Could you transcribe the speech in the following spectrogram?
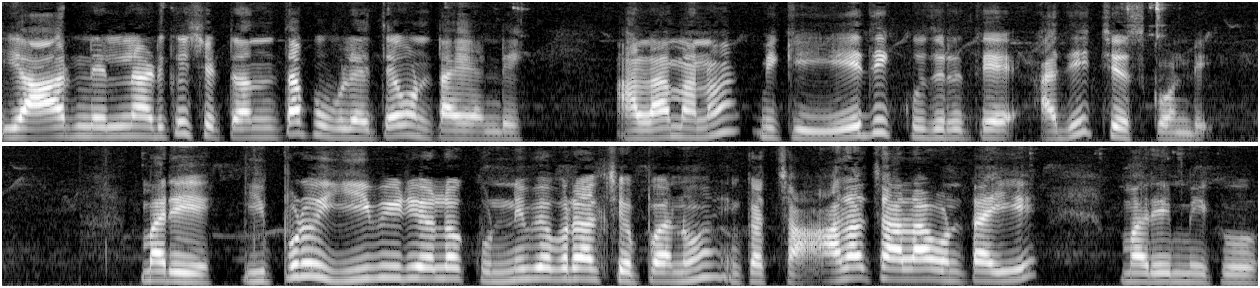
ఈ ఆరు నెలల నాటికి చెట్టు అంతా పువ్వులు అయితే ఉంటాయండి. అలా మనం మీకు ఏది కుదిరితే అది చేసుకోండి. మరి ఇప్పుడు ఈ వీడియోలో కొన్ని వివరాలు చెప్పాను. ఇంకా చాలా చాలా ఉంటాయి. మరి మీకు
